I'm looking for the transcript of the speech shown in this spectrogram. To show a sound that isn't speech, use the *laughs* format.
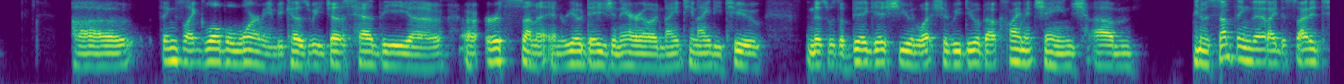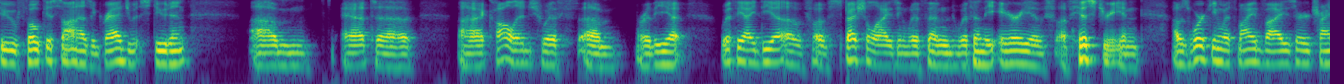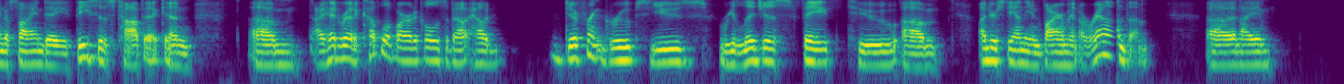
uh, things like global warming because we just had the uh, uh, Earth Summit in Rio de Janeiro in 1992. And this was a big issue. And what should we do about climate change? Um, and it was something that I decided to focus on as a graduate student um, at uh, college with, um, or the with the idea of, of specializing within within the area of, of history. And I was working with my advisor trying to find a thesis topic. And um, I had read a couple of articles about how different groups use religious faith to um, understand the environment around them. Uh, and I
